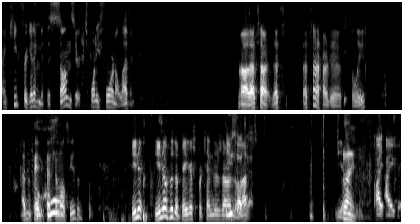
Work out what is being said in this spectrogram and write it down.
I keep forgetting that the Suns are 24 and 11. Oh, that's not that's that's not hard to believe. I've been paying attention who- all season. You know, you know who the biggest pretenders are The in the Utah West? Jazz. Yeah, Explain. I I agree.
